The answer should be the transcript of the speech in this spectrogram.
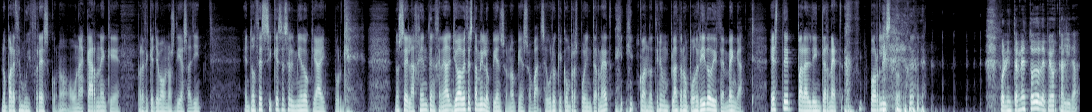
no parece muy fresco, ¿no? O una carne que parece que lleva unos días allí. Entonces sí que ese es el miedo que hay, porque, no sé, la gente en general, yo a veces también lo pienso, ¿no? Pienso, va, seguro que compras por internet y cuando tienen un plátano podrido dicen, venga, este para el de internet, por listo. Por internet todo de peor calidad.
